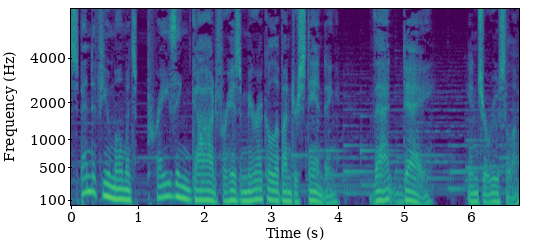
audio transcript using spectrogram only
Spend a few moments praising God for his miracle of understanding that day in Jerusalem.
